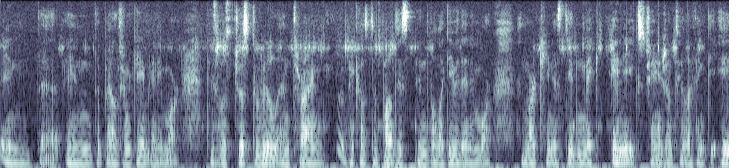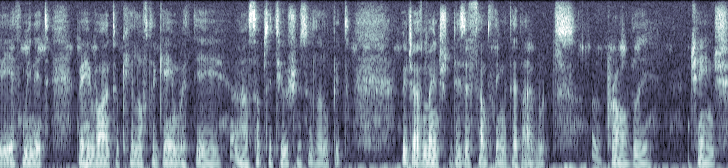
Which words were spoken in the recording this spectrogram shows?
in the in the Belgium game anymore. This was just will and trying because the bodies didn't want to give it anymore. And Martinez didn't make any exchange until I think the 80th minute, where he wanted to kill off the game with the uh, substitutions a little bit, which I've mentioned. This is something that I would probably change.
